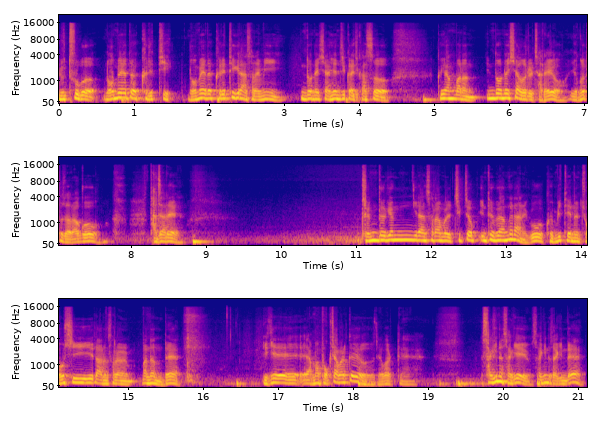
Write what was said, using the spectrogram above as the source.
유튜버 노매드 크리틱, 노매드 크리틱이라는 사람이 인도네시아 현지까지 가서 그 양반은 인도네시아어를 잘해요. 영어도 잘하고 다 잘해. 정덕영이라는 사람을 직접 인터뷰한 건 아니고 그 밑에 있는 조씨라는 사람을 만났는데 이게 아마 복잡할 거예요. 제가 볼 때. 사기는 사기예요. 사기는 사기인데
